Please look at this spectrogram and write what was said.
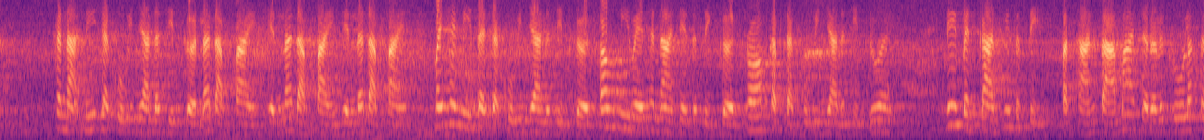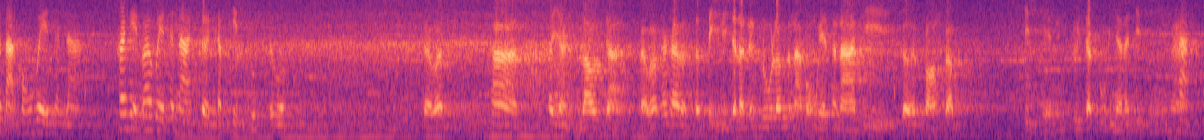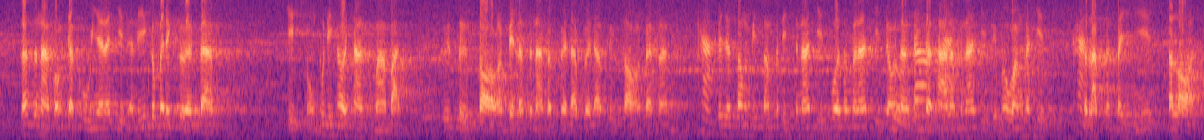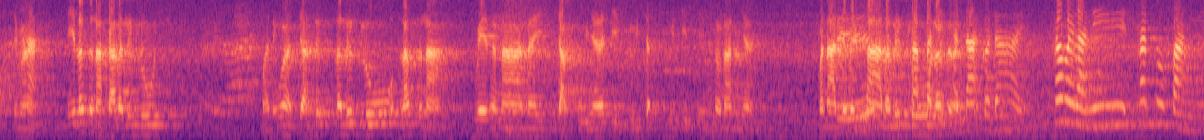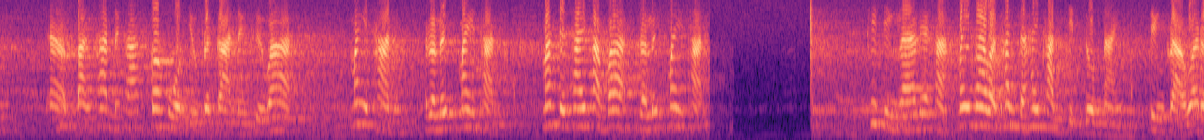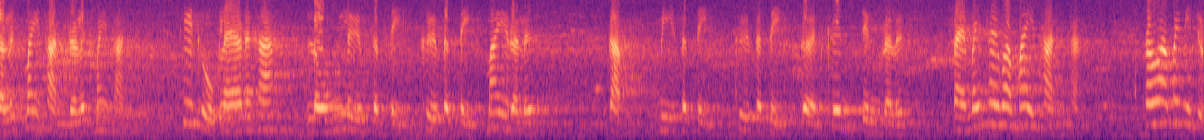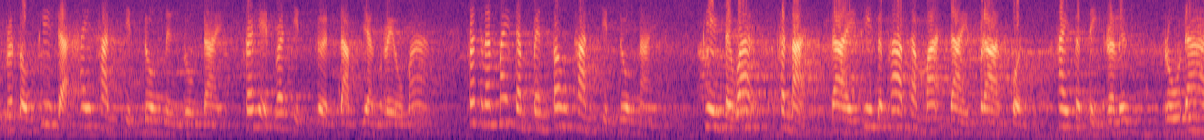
ขณะนี้จักขูวิญญาณจิตเกิดและดับไป เห็นและดับไป เห็นและดับไป ไม่ใช่มีแต่จักขูวิญญาณจิตเกิด ต้องมีเวทนาเจตสิกเกิดพร้อมกับจักขูวิญญาณจิตด้วย นี่เป็นการที่สติปัฏฐานสามารถจะระลึกรู้ลักษณะของเวทนาเพราะเหตุว่าเวทนาเกิดกับจิตทุกดวงแต่ว่าถ้าถ้าอย่างเราจะแบบว่าคล้ายๆแบบสตินี่จะระลึกรู้ลักษณะของเวทนาที่เกิดพร้อมกับจิตเห็นคือจักขูวิญญาณจิตอย่างนี้ไหมค่ะ ลักษณะของจักขูวิญญาณจิต อันนี้ก็ไม่ได้เกิดแบบจิตของผู้ที่เข้าฌานสมาบัติ คือสืบต่อมันเป็นลักษณะแบบเกิดดับเกิดดับสืบต่อกันแบบนั้นค่ะก็จะต้องมีสัมปติชนะจิตวัฏมนะจิตจงทั้งถูติกจต้องทานมนะจิตหรือพวังคจิตค่ะสลับกันไปอย่างนี้ตลอดใช่ไหมค่ะนี่ลักษณะการระลึกรู้หมายถึงว่าจะระลึกรู้ลักษณะเวทนาในจักขูวิญญาณจิตคือจะคือจิตเห็นเท่านั้นเนี่ยมมันอาจจะเป็นท่าระลึกสัมรู้ปแล้วติชนะก็ได้ ถ้าเวลานี้ท่านผู้ฟังบางท่านนะคะ ก็ห่วงอยู่ประการหนึ่งคือว่าไม่ทัน ระลึกไม่ทัน มักจะใช้คำว่าระลึกไม่ทัน ที่จริงแล้วเนี่ยค่ะ ไม่ทราบว่าท่านจะให้ทันจิตดวงไหน จึงกล่าวว่าระลึกไม่ทัน ระลึกไม่ทัน ที่ถูกแล้วนะคะ หลงลืมสติ คือสติไม่ระลึก กับมีสติ คือสติเกิดขึ้นจึงระลึก แต่ไม่ใช่ว่าไม่ทันค่ะ เพราะว่าไม่มีจุดประสงค์ที่จะให้ทันจิตดวงหนึ่งดวงใดเพราะเหตุว่าจิตเกิดดับอย่างเร็วมาก เพราะฉะนั้นไม่จำเป็นต้องทันจิตดวงไหน เพียงแต่ว่าขณะใดที่สภาพธรรมะใดปรากฏ ให้สติระลึกรู้ได้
